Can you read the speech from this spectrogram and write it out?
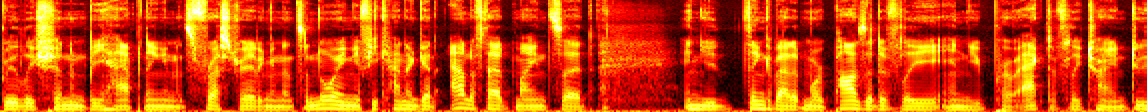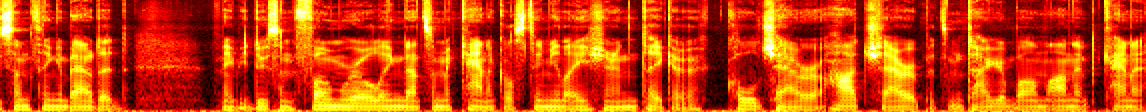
really shouldn't be happening and it's frustrating and it's annoying. If you kind of get out of that mindset and you think about it more positively and you proactively try and do something about it, maybe do some foam rolling, that's a mechanical stimulation, take a cold shower, a hot shower, put some Tiger Balm on it, kind of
